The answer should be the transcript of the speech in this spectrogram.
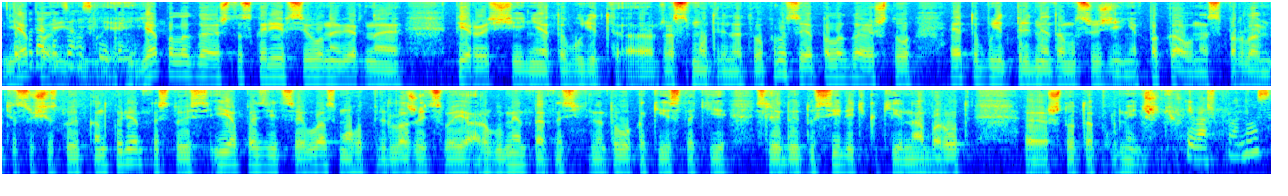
Я, Депутати по- цього скликання. я полагаю, что, скорее всего, наверное, первое чтение это будет а, рассмотрен этот вопрос. И я полагаю, что это будет предметом обсуждения. Пока у нас в парламенте существует конкурентность, то есть и оппозиция, и власть могут предложить свои аргументы относительно того, какие статьи следует усилить, какие, наоборот, э, что-то уменьшить. І ваш прогноз?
